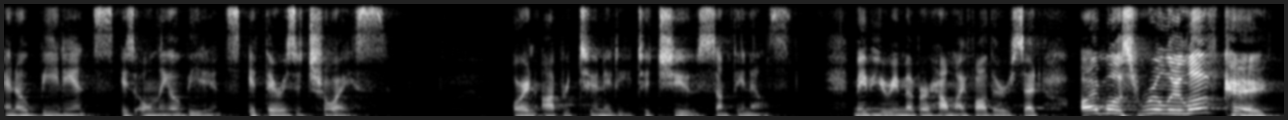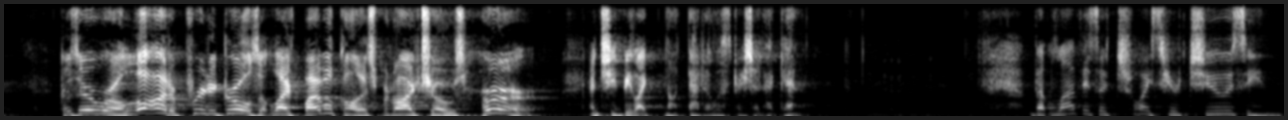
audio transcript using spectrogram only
and obedience is only obedience if there is a choice or an opportunity to choose something else. Maybe you remember how my father said, I must really love Kay because there were a lot of pretty girls at Life Bible College, but I chose her. And she'd be like, Not that illustration again. But love is a choice. You're choosing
